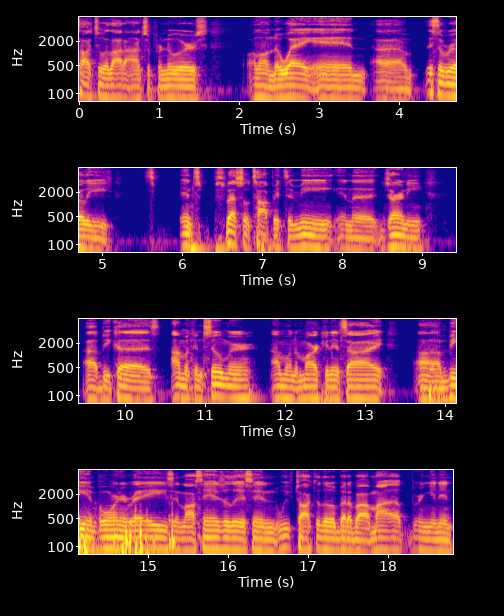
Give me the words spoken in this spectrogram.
talked to a lot of entrepreneurs along the way, and um, is a really special topic to me in the journey uh, because I'm a consumer. I'm on the marketing side. Um, being born and raised in Los Angeles, and we've talked a little bit about my upbringing in,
